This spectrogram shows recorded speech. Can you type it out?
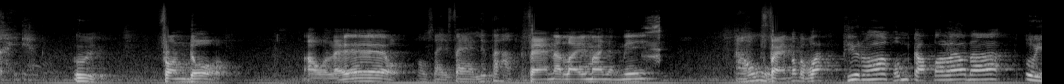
ใครเนี่ยอุ้ย front door เอาแล้วสงสัยแฟนหรือเปล่า แฟนอะไรมาอย่างนี้ เอ้าแฟนต้องแบบว่า พี่รักผมกลับมาแล้วนะ อุ้ย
